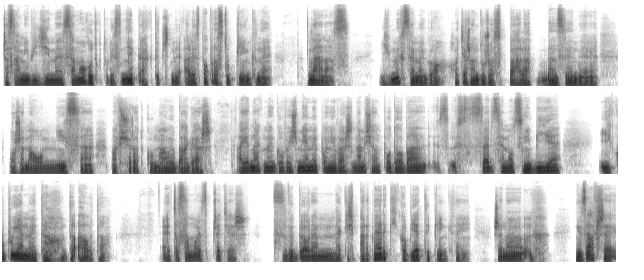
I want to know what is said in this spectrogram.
czasami widzimy samochód, który jest niepraktyczny, ale jest po prostu piękny dla nas. I my chcemy go, chociaż on dużo spala benzyny, może mało miejsca, ma w środku mały bagaż, a jednak my go weźmiemy, ponieważ nam się on podoba, serce mocniej bije i kupujemy to, to auto. E, to samo jest przecież z wyborem jakiejś partnerki, kobiety pięknej, że no nie zawsze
